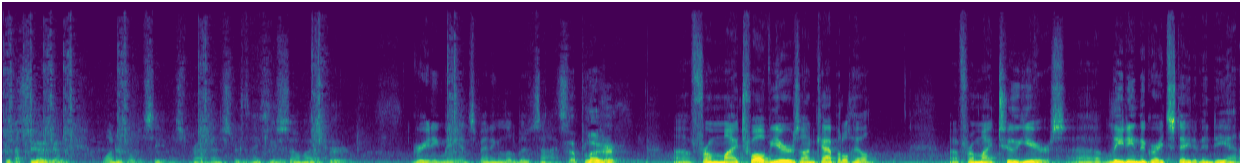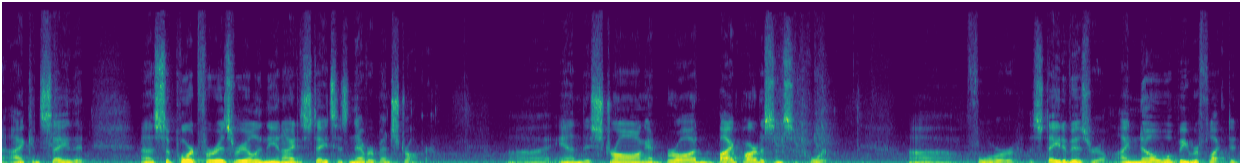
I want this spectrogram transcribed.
Good to see you again. Wonderful to see you, Mr. Prime Minister. Thank you so much for greeting me and spending a little bit of time. It's a pleasure. Uh, from my 12 years on Capitol Hill, uh, from my two years uh, leading the great state of Indiana, I can say that uh, support for Israel in the United States has never been stronger. Uh, and the strong and broad bipartisan support uh, for the state of Israel, I know will be reflected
